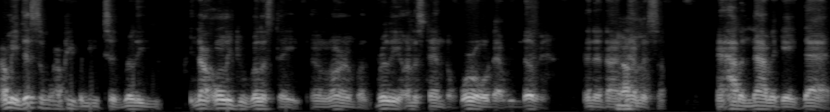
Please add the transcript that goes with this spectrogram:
I mean, this is why people need to really not only do real estate and learn, but really understand the world that we live in and the dynamics yeah. of and how to navigate that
